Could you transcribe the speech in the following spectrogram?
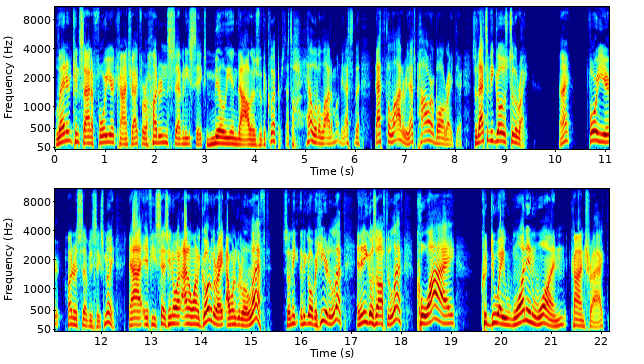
Leonard can sign a four year contract for $176 million with the Clippers. That's a hell of a lot of money. That's the, that's the lottery. That's Powerball right there. So that's if he goes to the right. All right. Four year, 176 million. Now, if he says, you know what, I don't want to go to the right, I want to go to the left. So let me, let me go over here to the left. And then he goes off to the left. Kawhi could do a one in one contract,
